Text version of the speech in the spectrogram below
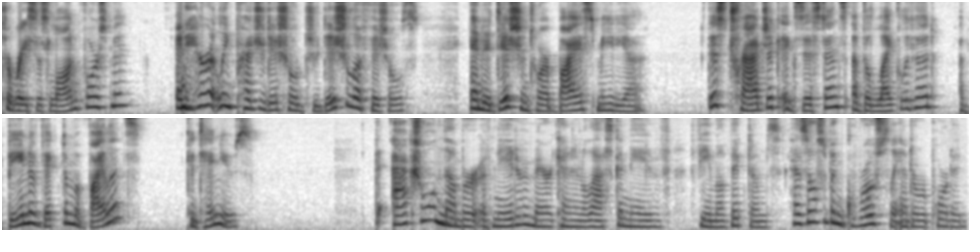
to racist law enforcement, inherently prejudicial judicial officials, in addition to our biased media, this tragic existence of the likelihood of being a victim of violence continues. The actual number of Native American and Alaska Native female victims has also been grossly underreported.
